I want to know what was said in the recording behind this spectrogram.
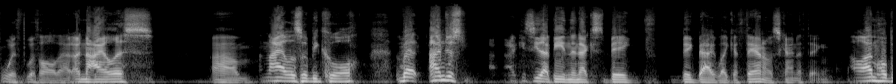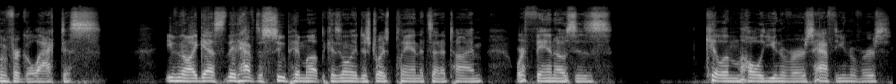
with with all that. Annihilus. Um, Nihilus would be cool, but I'm just I can see that being the next big big bag like a Thanos kind of thing. Oh, I'm hoping for Galactus. Even though I guess they'd have to soup him up because he only destroys planets at a time, where Thanos is killing the whole universe, half the universe.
